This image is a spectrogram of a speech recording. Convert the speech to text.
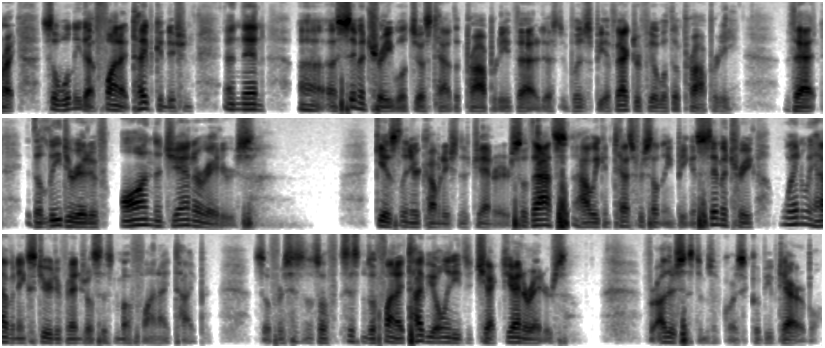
right, so we'll need that finite type condition, and then uh, a symmetry will just have the property that it will just be a vector field with a property that the Lie derivative on the generators gives linear combinations of generators. So that's how we can test for something being a symmetry when we have an exterior differential system of finite type. So for systems of, systems of finite type, you only need to check generators. For other systems, of course, it could be terrible.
